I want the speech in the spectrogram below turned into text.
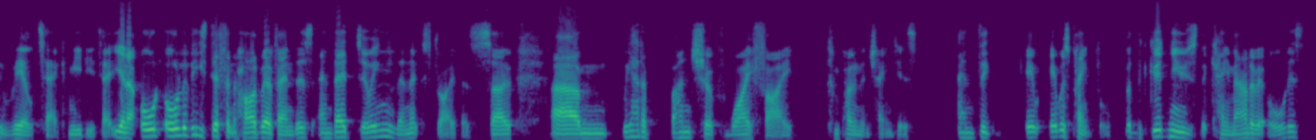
Realtek, MediaTek, you know, all, all of these different hardware vendors, and they're doing Linux drivers. So um, we had a bunch of Wi-Fi component changes, and the, it, it was painful. But the good news that came out of it all is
